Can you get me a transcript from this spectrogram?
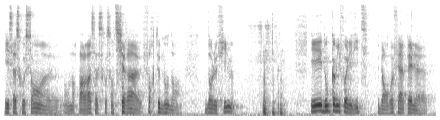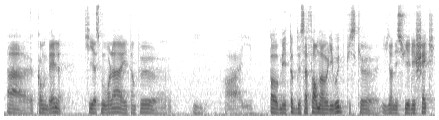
et ça se ressent, euh, on en reparlera, ça se ressentira fortement dans, dans le film. et donc comme il faut aller vite, eh ben, on refait appel à Campbell, qui à ce moment-là est un peu... Euh, ah, pas au top de sa forme à Hollywood, puisqu'il euh, vient d'essuyer l'échec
